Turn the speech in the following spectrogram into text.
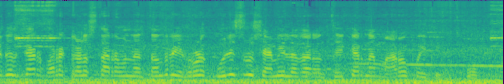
ತೆಗೆದ್ಕಾರ ಹೊರಗೆ ಕಳಿಸ್ತಾರ ಅವನಂತಂದ್ರೆ ಅಂತಂದ್ರೆ ಇದ್ರೊಳಗೆ ಪೊಲೀಸರು ಶಾಮೀಲ್ ಅದಾರ ಅಂತ ಹೇಳ್ಕಾರ ನಮ್ಮ ಆರೋಪ ಐತಿ.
